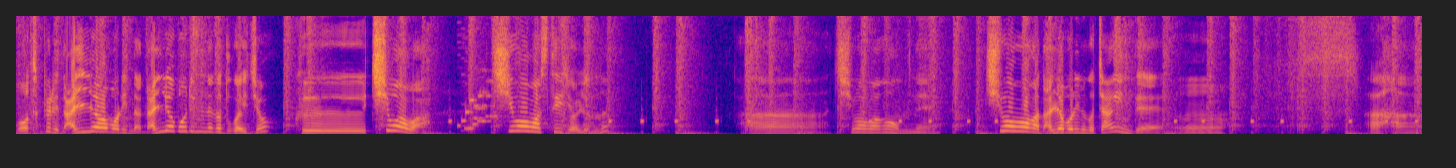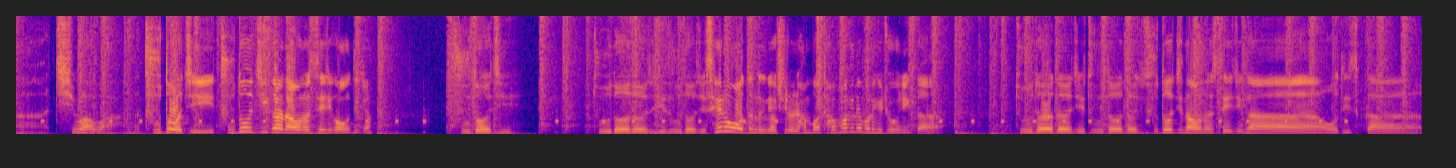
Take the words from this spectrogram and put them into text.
뭐 특별히 날려버린다. 날려버리는 애가 누가 있죠? 그 치와와. 치와와 스테이지 열렸나? 아 치와와가 없네. 치와와가 날려버리는 거 짱인데. 어. 아하 치와와. 두더지. 두더지가 나오는 스테이지가 어디죠? 두더지. 두더더지 두더지. 새로 얻은 능력치를 한번 다 확인해버리기 좋으니까. 두더더지 두더더지. 두더지 나오는 스테이지가 어디 있을까?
